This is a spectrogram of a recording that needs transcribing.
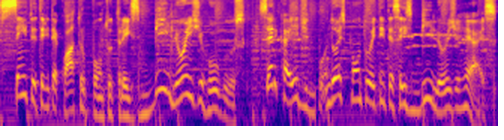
134,3 bilhões de rublos, cerca de 2,86 bilhões de reais.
